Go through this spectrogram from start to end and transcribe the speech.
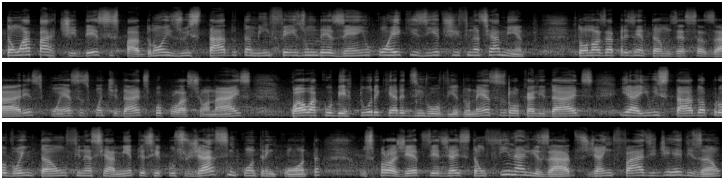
Então a partir desses padrões o Estado também fez um desenho com requisitos de financiamento. Então nós apresentamos essas áreas com essas quantidades populacionais, qual a cobertura que era desenvolvido nessas localidades e aí o Estado aprovou então o financiamento, esse recurso já se encontra em conta, os projetos eles já estão finalizados, já em fase de de revisão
